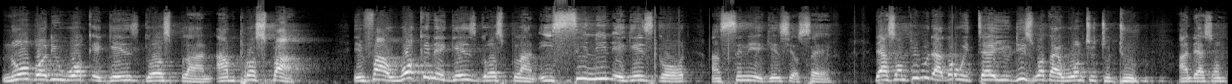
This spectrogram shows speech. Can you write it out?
Nobody walk against God's plan and prosper. In fact, walking against God's plan is sinning against God and sinning against yourself. There are some people that God will tell you, This is what I want you to do. And there are some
